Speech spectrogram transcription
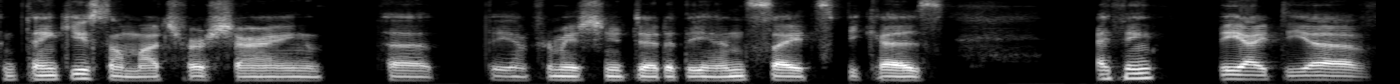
and thank you so much for sharing the the information you did at the insights because I think the idea of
